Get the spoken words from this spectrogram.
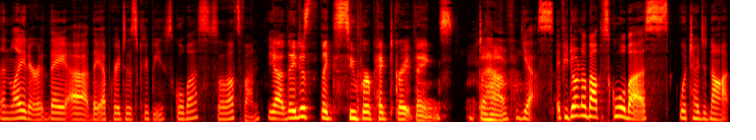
And later they uh they upgrade to this creepy school bus, so that's fun. Yeah, they just like super picked great things to have. Yes. If you don't know about the school bus, which I did not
